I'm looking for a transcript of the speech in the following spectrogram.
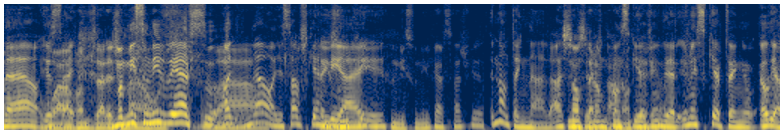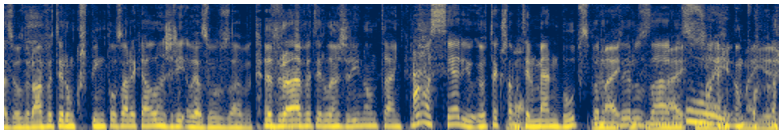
Não, eu Uau, sei. vamos dar as Uma Miss mãos. Universo. Uau. Olha, não, olha, sabes que é um NBA. quê? Miss Universo às vezes. Não tenho nada, achas? Não eu não me não, não conseguia tens, vender. Eu nem sequer tenho. Aliás, eu adorava ter um cuspinho para usar aquela lingerie. Aliás, eu usava. Adorava ter lingerie, não tenho. Não, a sério, eu até gostava de ter man boobs para Mei- poder usar. mei- Ui, mei- não meias-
